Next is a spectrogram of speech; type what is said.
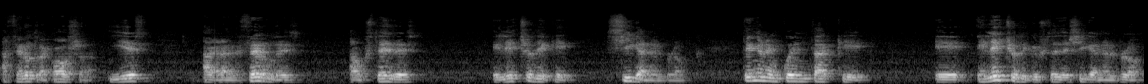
hacer otra cosa, y es agradecerles a ustedes el hecho de que sigan el blog. Tengan en cuenta que eh, el hecho de que ustedes sigan el blog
